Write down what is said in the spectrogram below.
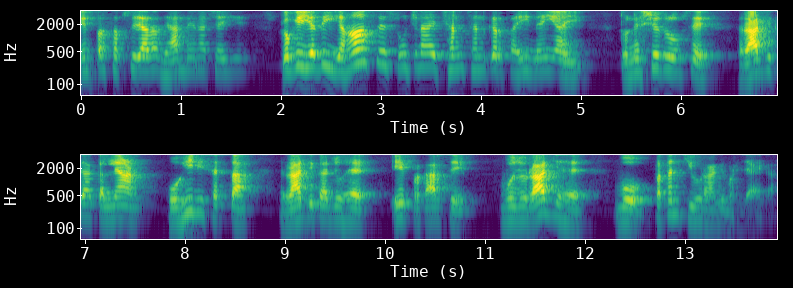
इन पर सबसे ज़्यादा ध्यान देना चाहिए। क्योंकि यदि यहाँ से सूचनाएँ छन छन कर सही नहीं आई तो निश्चित रूप से राज्य का कल्याण हो ही नहीं सकता। राज्य का जो है, एक प्रकार से वो जो राज्य है, वो पतन की ओर आगे बढ़ जाएगा।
